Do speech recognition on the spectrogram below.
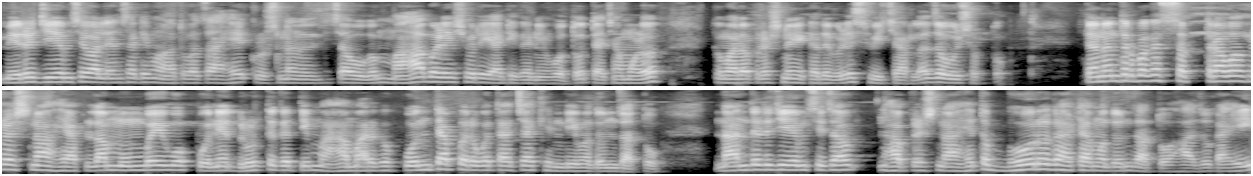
मिरज जीएमसी वाल्यांसाठी महत्त्वाचा आहे. कृष्णा नदीचा उगम महाबळेश्वर या ठिकाणी होतो. त्याच्यामुळं तुम्हाला प्रश्न एखाद्या वेळेस विचारला जाऊ शकतो. त्यानंतर बघा सतरावा प्रश्न आहे आपला. मुंबई व पुणे द्रुतगती महामार्ग कोणत्या पर्वताच्या खिंडीमधून जातो? नांदेड जीएमसीचा हा प्रश्न आहे. तर भोर घाटामधून जातो हा जो काही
